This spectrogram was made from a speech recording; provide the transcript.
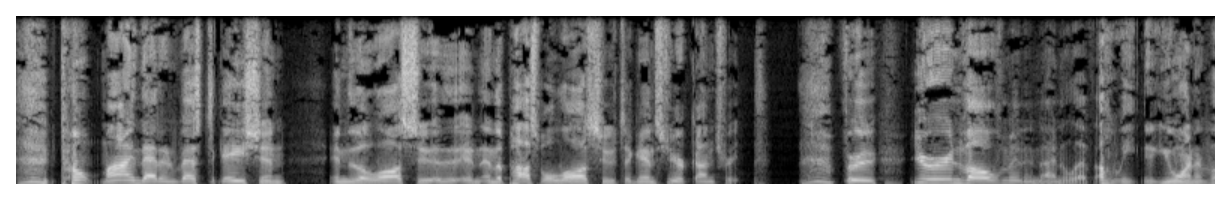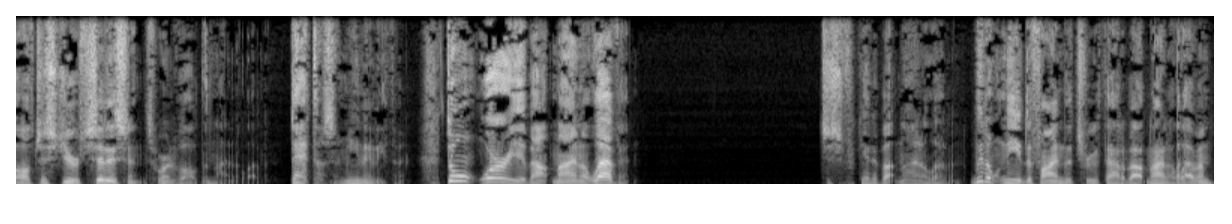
Don't mind that investigation into the lawsuit and the possible lawsuits against your country for your involvement in 9-11. Oh, wait, you weren't involved. Just your citizens were involved in 9-11. That doesn't mean anything. Don't worry about 9-11. Just forget about 9-11. We don't need to find the truth out about 9-11.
